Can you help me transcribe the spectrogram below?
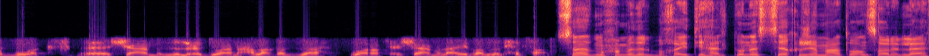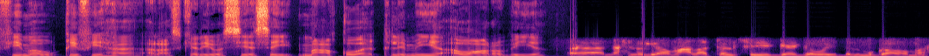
بوقف شامل للعدوان على غزة ورفع شامل أيضا للحصار. أستاذ محمد البخيتي هل تنسق جماعة أنصار الله في موقفها العسكري والسياسي مع قوى إقليمية أو عربية؟ نحن اليوم على تنسيق قوي بالمقاومة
